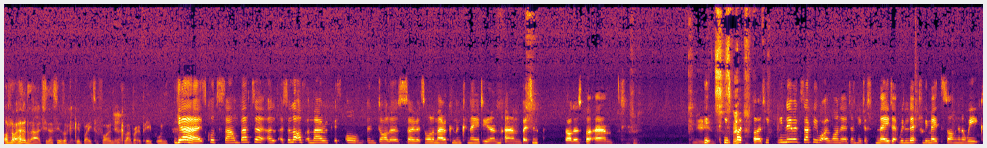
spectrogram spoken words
I've not heard of that actually. That seems like a good way to find Yeah. and collaborate with people. And Yeah, it's called SoundBetter. Uh, it's a lot of America. It's all in dollars, so it's all American and Canadian, um, but it's in dollars. But um, he, Canadians. he's quite good. He, he knew exactly what I wanted, and he just made it. We literally made the song in a week.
